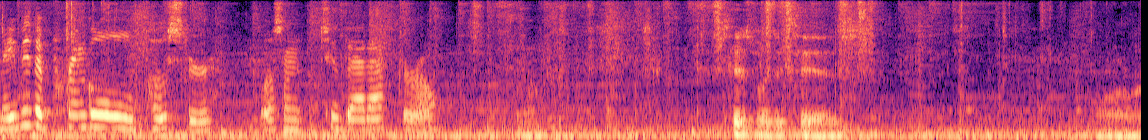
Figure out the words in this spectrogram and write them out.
Maybe the Pringle poster wasn't too bad after all. Tis what it is. All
